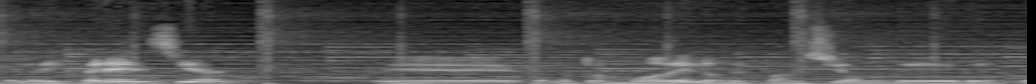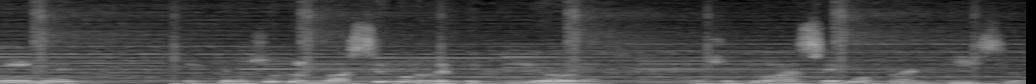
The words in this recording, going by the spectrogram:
Con la diferencia eh, con otros modelos de expansión de, de FM es que nosotros no hacemos repetidoras, nosotros hacemos franquicias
